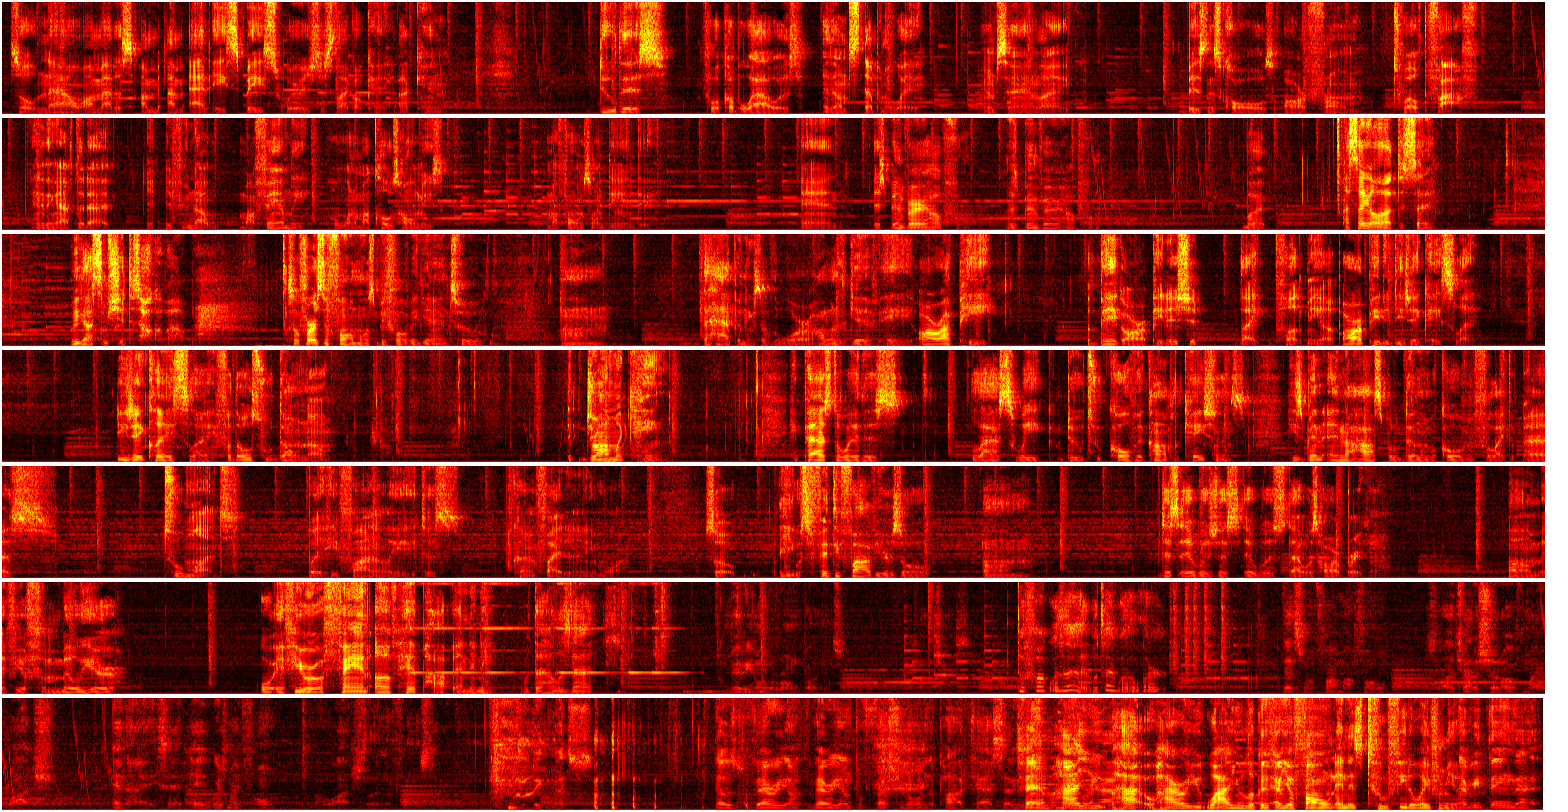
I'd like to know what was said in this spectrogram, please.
So now I'm at a I'm I'm at a space where it's just like, okay, I can do this for a couple hours and then I'm stepping away. You know what I'm saying? Like business calls are from 12 to 5. Anything after that, i- if you're not my family or one of my close homies, my phone's on D&D. And it's been very helpful. It's been very helpful. But I say all I have to say, we got some shit to talk about. So first and foremost, before we get into um, the happenings of the world, I want to give a RIP, a big RIP. This should like fuck me up. RIP to DJ Kay Slay. DJ Kay Slay, for those who don't know, the drama king. He passed away this last week due to COVID complications. He's been in the hospital dealing with COVID for like the past two months, but he finally just couldn't fight it anymore. So he was 55 years old. Um, just it was just it was that was heartbreaking. Um, if you're familiar, or if you're a fan of hip hop and any, what the hell is that? I'm hitting all the wrong buttons. What the fuck was that? What type of alert? That's my find my phone. So I try to shut off my watch, and I said, "Hey, where's my phone?" To my watch, so then the phone started going. It's a big mess. that was very un- very unprofessional in the podcast setting. Fam, how you happen. how how are you? Why are you looking for your phone and it's two feet away from you? Everything that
